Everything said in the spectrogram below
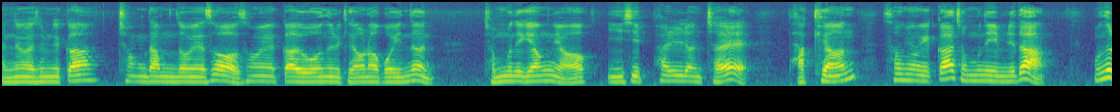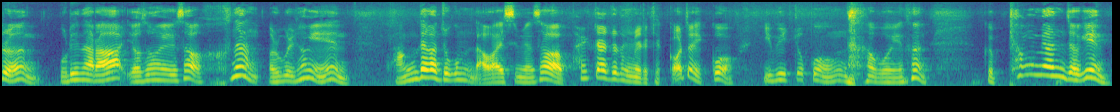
안녕하십니까? 청담동에서 성형외과 의원을 개원하고 있는 전문의 경력 28년차의 박현 성형외과 전문의입니다. 오늘은 우리나라 여성에게서 흔한 얼굴형인 광대가 조금 나와 있으면서 팔자주름이 이렇게 꺼져 있고 입이 조금 나와 보이는 그 평면적인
